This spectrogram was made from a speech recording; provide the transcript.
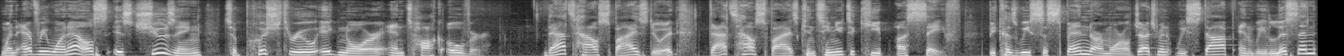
when everyone else is choosing to push through, ignore, and talk over. That's how spies do it. That's how spies continue to keep us safe because we suspend our moral judgment, we stop and we listen,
